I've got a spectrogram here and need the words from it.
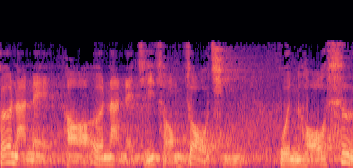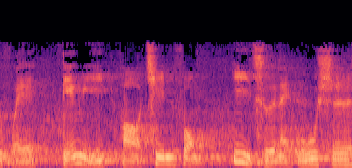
阿难呢，哦，阿难呢即从做起。温和是非，顶礼哦，亲奉一词呢，无私。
